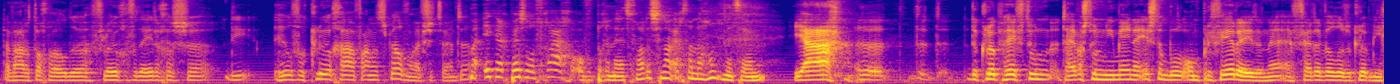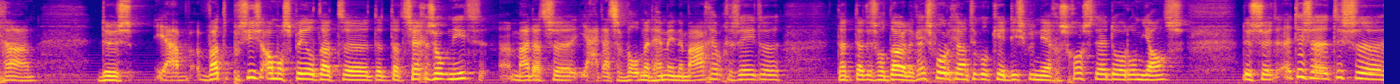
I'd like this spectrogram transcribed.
Dan waren toch wel de vleugelverdedigers die heel veel kleur gaven aan het spel van FC Twente. Maar ik krijg best wel vragen over Brenet. Wat is er nou echt aan de hand met hem? Ja, de, de- de club heeft toen. Hij was toen niet mee naar Istanbul om privéredenen. En verder wilde de club niet gaan. Dus ja, wat er precies allemaal speelt, dat, eh, dat, dat zeggen ze ook niet. Maar dat ze, ja, dat ze wel met hem in de maag hebben gezeten, dat, dat is wel duidelijk. Hij is vorig jaar natuurlijk ook een keer disciplinair geschorst door Ron Jans. Dus eh, het is, eh, het is eh,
